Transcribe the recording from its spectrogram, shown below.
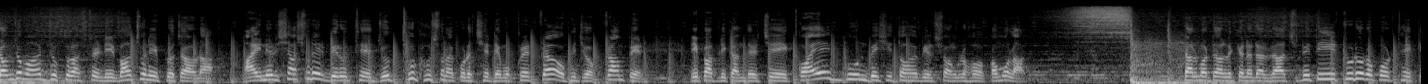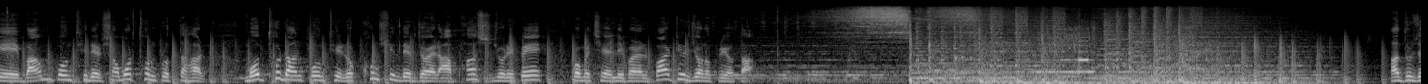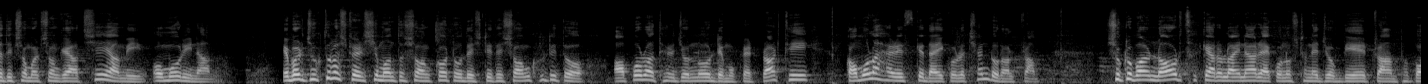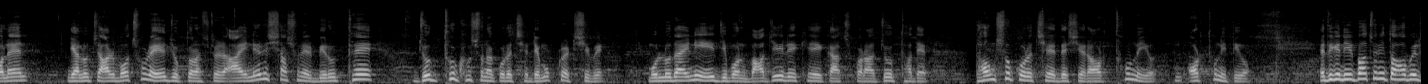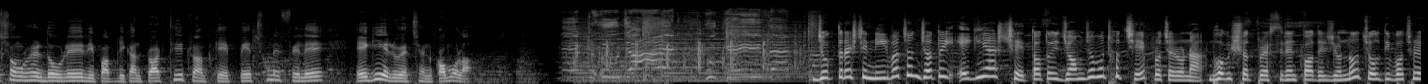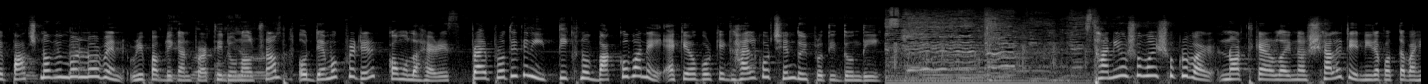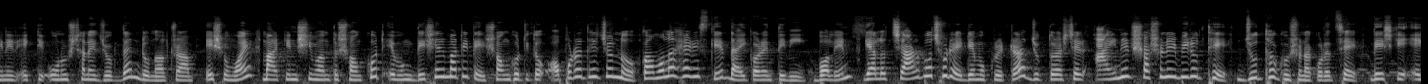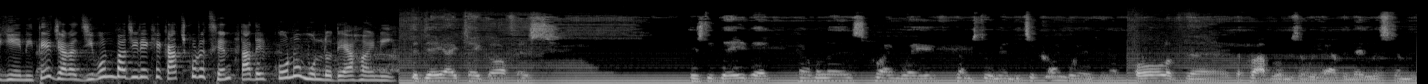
জমজমাট যুক্তরাষ্ট্রের নির্বাচনী প্রচারণা, আইনের শাসনের বিরুদ্ধে যুদ্ধ ঘোষণা করেছে ডেমোক্রেটরা, অভিযোগ ট্রাম্পের। রিপাবলিকানদের চেয়ে কয়েক গুণ বেশি তহবিল সংগ্রহ কমলার টালমাটাল কানাডার রাজনীতি ট্রুডোর ওপর থেকে বামপন্থীদের সমর্থন প্রত্যাহার। মধ্য ডানপন্থী রক্ষণশীলদের জয়ের আভাস জরিপে কমেছে লিবারেল পার্টির জনপ্রিয়তা। আন্তর্জাতিক সময়ের সঙ্গে আছি আমি ওমর ইনাম। এবার যুক্তরাষ্ট্রের সীমান্ত সংকট ও দেশটিতে সংঘটিত অপরাধের জন্য ডেমোক্র্যাট প্রার্থী কমলা হ্যারিসকে দায়ী করেছেন ডোনাল্ড ট্রাম্প। শুক্রবার নর্থ ক্যারোলাইনার এক অনুষ্ঠানে যোগ দিয়ে ট্রাম্প বলেন, গেল চার বছরে যুক্তরাষ্ট্রের আইনের শাসনের বিরুদ্ধে যুদ্ধ ঘোষণা করেছে ডেমোক্র্যাট শিবির। মূল্য দেয়নি, জীবন বাজি রেখে কাজ করা যোদ্ধাদের। ধ্বংস করেছে দেশের অর্থনীতিও। এদিকে নির্বাচনী তহবিল সংগ্রহের দৌড়ে রিপাবলিকান প্রার্থী ট্রাম্পকে পেছনে ফেলে এগিয়ে রয়েছেন কমলা। যুক্তরাষ্ট্রের নির্বাচন যতই এগিয়ে আসছে, ততই জমজমট হচ্ছে প্রচারণা। ভবিষ্যৎ প্রেসিডেন্ট পদের জন্য চলতি বছরে পাঁচ নভেম্বর লড়বেন রিপাবলিকান প্রার্থী ডোনাল্ড ট্রাম্প ও ডেমোক্রেটের কমলা হ্যারিস। প্রায় প্রতিদিনই তীক্ষ্ণ বাক্যবাণে একে অপরকে ঘায়াল করছেন দুই প্রতিদ্বন্দ্বী। স্থানীয় সময় শুক্রবার নর্থ ক্যারোলাইনার শ্যালেটে নিরাপত্তা বাহিনীর একটি অনুষ্ঠানে যোগ দেন ডোনাল্ড ট্রাম্প। এ সময় মার্কিন সীমান্ত সংকট এবং দেশের মাটিতে সংঘটিত অপরাধের জন্য কমলা হ্যারিসকে দায়ী করেন তিনি। বলেন, গেল চার বছরে ডেমোক্রেটরা যুক্তরাষ্ট্রের আইনের শাসনের বিরুদ্ধে যুদ্ধ ঘোষণা করেছে। দেশকে এগিয়ে নিতে যারা জীবন বাজি রেখে কাজ করেছেন, তাদের কোনো মূল্য দেয়া হয়নি। The day I take office is the day that Kamala's crime wave comes to an end. It's a crime wave. You know, all of the, the problems that we have, and they list them.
